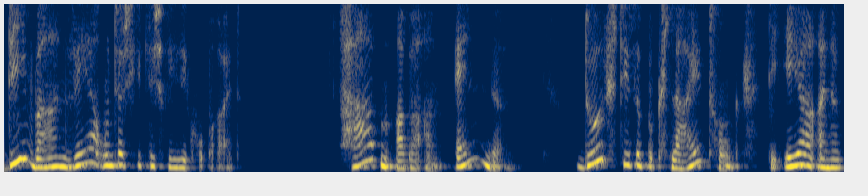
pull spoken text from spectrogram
Die waren sehr unterschiedlich risikobereit, haben aber am Ende durch diese Begleitung, die eher eine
